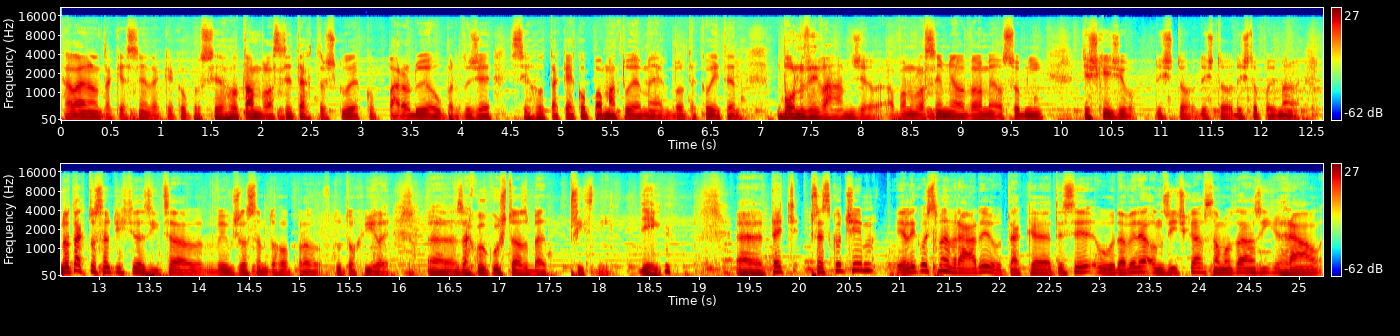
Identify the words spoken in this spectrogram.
hele, no tak jasně, tak jako prostě ho tam vlastně tak trošku jako parodujou, protože si ho tak jako pamatujeme, jak byl takový ten bon vivant, že jo, a on vlastně měl velmi osobní, těžký život, když to, když to, když to pojmenuje. No tak to jsem ti chtěl říct a využil jsem toho pro v tuto chvíli. E, za chvilku už to bude přísný. Dík. Eh, Teď přeskočím, jelikož jsme v rádiu, tak eh, ty si u Davida Ondříčka v samotářích hrál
